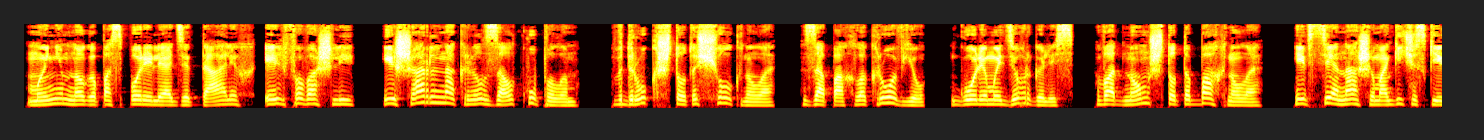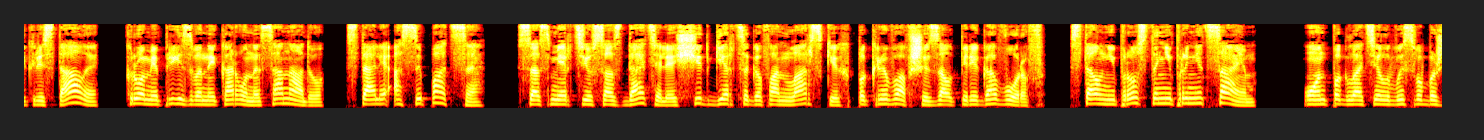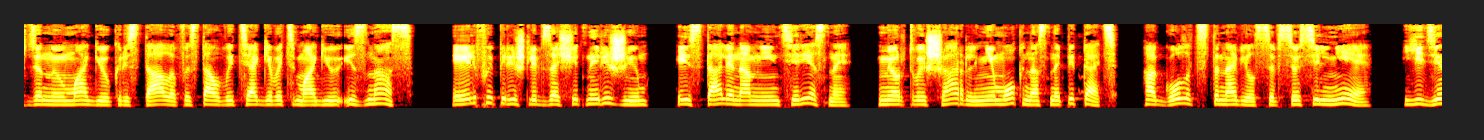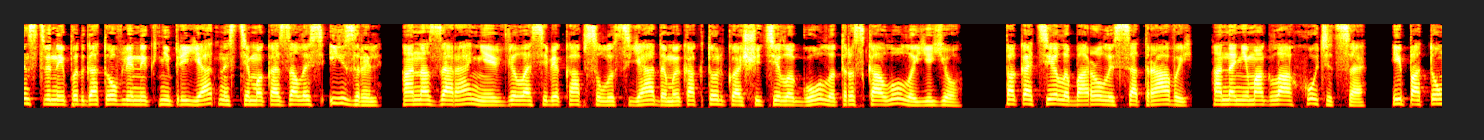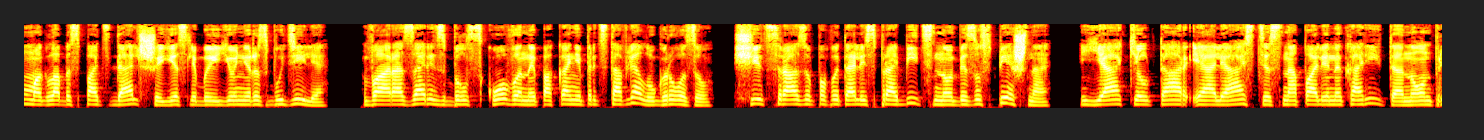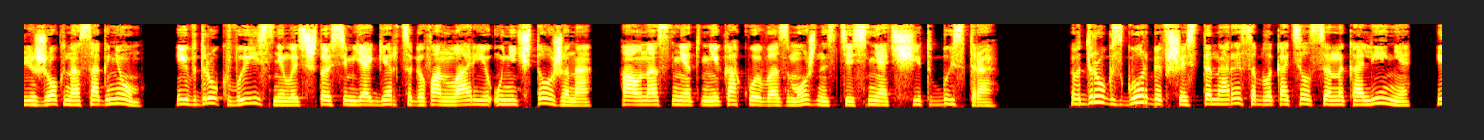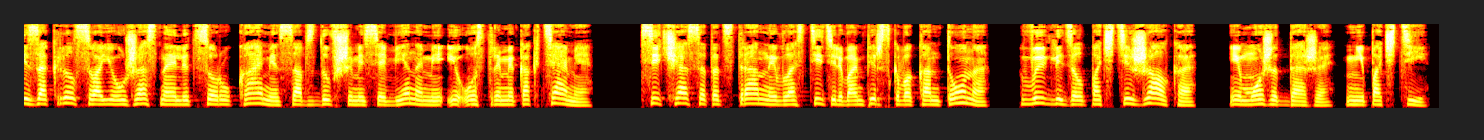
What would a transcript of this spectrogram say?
Мы немного поспорили о деталях, эльфы вошли, и Шарль накрыл зал куполом. Вдруг что-то щелкнуло, запахло кровью, големы дергались, в одном что-то бахнуло, и все наши магические кристаллы, кроме призванной короны Санаду, стали осыпаться. Со смертью Создателя щит герцогов Анларских, покрывавший зал переговоров, стал не просто непроницаем, он поглотил высвобожденную магию кристаллов и стал вытягивать магию из нас. Эльфы перешли в защитный режим и стали нам неинтересны. Мертвый Шарль не мог нас напитать, а голод становился все сильнее. Единственной подготовленной к неприятностям оказалась Израиль. Она заранее ввела себе капсулу с ядом и как только ощутила голод, расколола ее. Пока тело боролось с отравой, она не могла охотиться и потом могла бы спать дальше, если бы ее не разбудили. Вааразарис был скован и пока не представлял угрозу. Щит сразу попытались пробить, но безуспешно. Я, Килтар и Алиастис напали на Карита, но он прижег нас огнем. И вдруг выяснилось, что семья герцогов Анларии уничтожена, а у нас нет никакой возможности снять щит быстро. Вдруг, сгорбившись, Тенарес облокотился на колени и закрыл свое ужасное лицо руками со вздувшимися венами и острыми когтями. Сейчас этот странный властитель вампирского кантона выглядел почти жалко, и, может, даже не почти.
